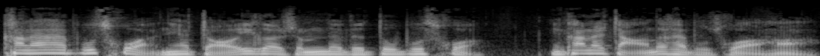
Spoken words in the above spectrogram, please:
看来还不错。你看找一个什么的都都不错。你看来长得还不错哈。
